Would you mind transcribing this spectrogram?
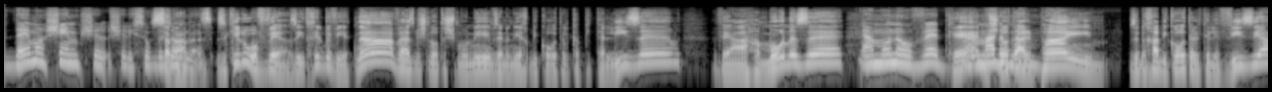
די מרשים של, של עיסוק בזומבים. סבבה, זה, זה כאילו עובר. זה התחיל בווייטנאם, ואז בשנות ה-80 זה נניח ביקורת על קפיטליזם, וההמון הזה, ההמון העובד. כן, בשנות הביניים. האלפיים, זה בכלל ביקורת על טלוויזיה,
